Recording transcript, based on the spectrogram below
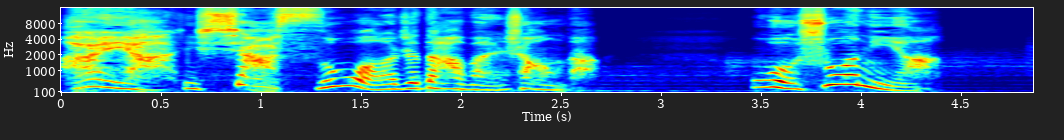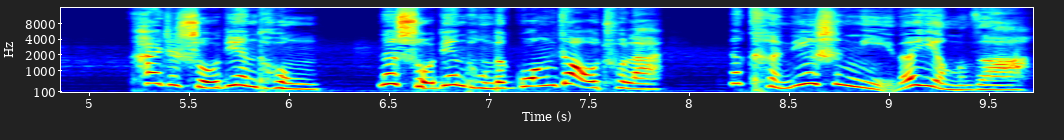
哎呀，你吓死我了！这大晚上的，我说你啊，开着手电筒，那手电筒的光照出来，那肯定是你的影子啊！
